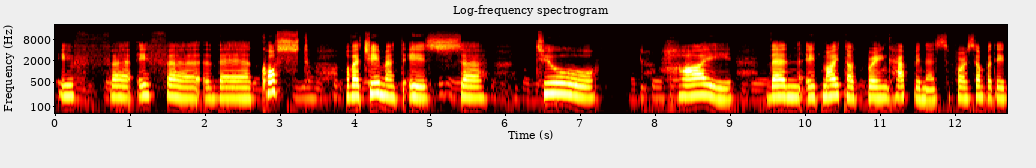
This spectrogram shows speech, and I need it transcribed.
if uh, if uh, the cost of achievement is uh, too high, then it might not bring happiness. For somebody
